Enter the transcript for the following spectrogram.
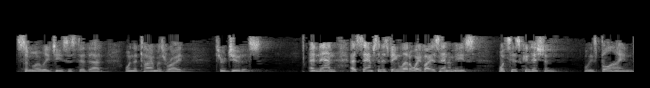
similarly, Jesus did that when the time was right through Judas. And then, as Samson is being led away by his enemies, what's his condition? Well, he's blind,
